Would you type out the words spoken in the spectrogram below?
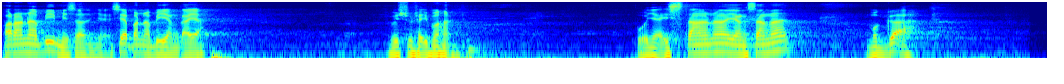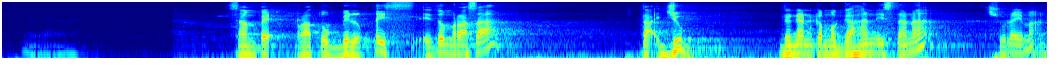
Para nabi misalnya, siapa nabi yang kaya? Nabi Sulaiman. Punya istana yang sangat megah. Sampai Ratu Bilqis itu merasa takjub dengan kemegahan istana Sulaiman.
